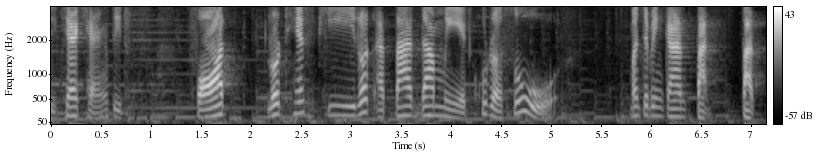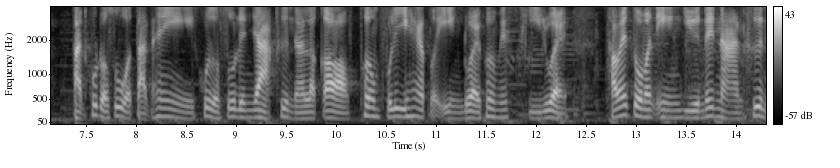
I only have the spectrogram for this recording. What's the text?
ติดแช่แข็งติดฟอสลด HP ลดอัตราดาเมจคู่ต่อสู้ มันจะเป็นการตัด ตัดคู่ต่อสู้ตัดให้คู่ต่อสู้เล่นยากขึ้นนะแล้วก็เพิ่มฟูลี่ให้กับตัวเองด้วยเพิ่ม HP ด้วยทำให้ตัวมันเองยืนได้นานขึ้น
